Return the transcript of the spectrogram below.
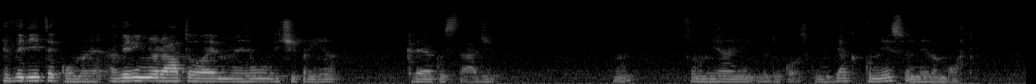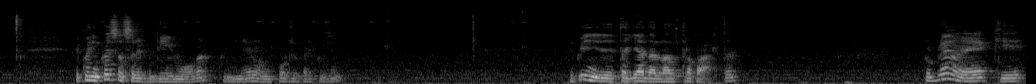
E vedete come aver ignorato M11 prima crea quest'agi sono miei le due cose quindi bianco connesso e nero è morto. E quindi questo sarebbe game over quindi nero non può giocare così. E quindi deve tagliare dall'altra parte. Il problema è che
